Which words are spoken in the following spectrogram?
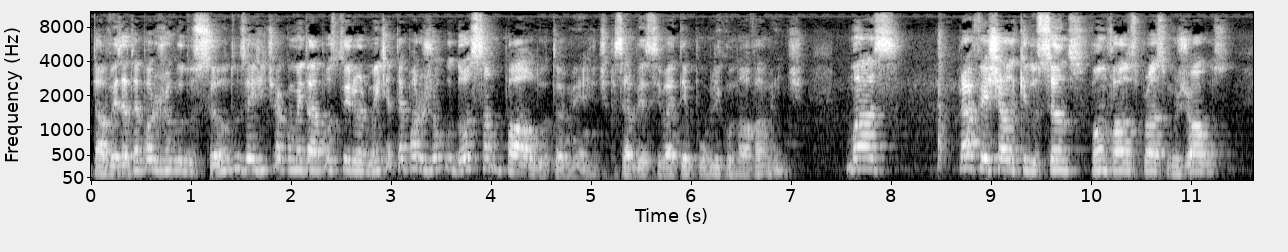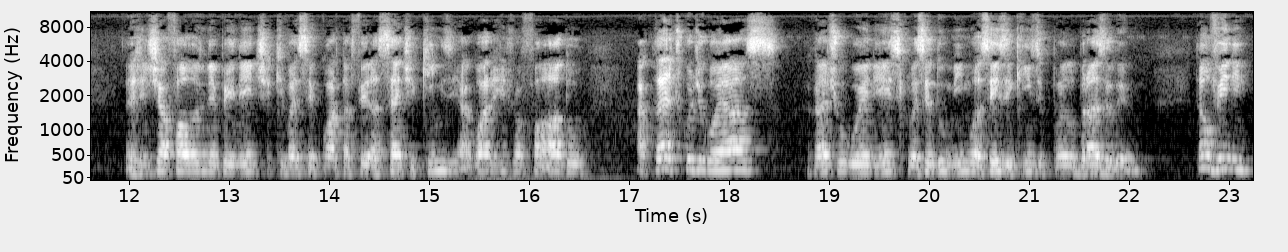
Talvez até para o jogo do Santos. E a gente vai comentar posteriormente até para o jogo do São Paulo também. A gente precisa ver se vai ter público novamente. Mas para fechar aqui do Santos, vamos falar dos próximos jogos. A gente já falou do Independente que vai ser quarta-feira, 7h15. Agora a gente vai falar do Atlético de Goiás, Atlético Goianiense, que vai ser domingo às 6h15 pelo Brasileiro. Então, Vini,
